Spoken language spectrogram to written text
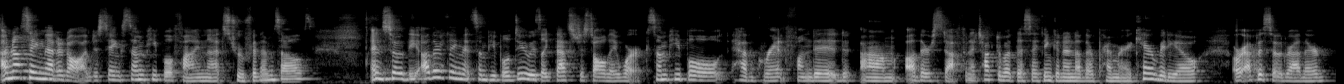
I'm not saying that at all. I'm just saying some people find that's true for themselves. And so the other thing that some people do is like that's just all they work. Some people have grant funded um, other stuff, and I talked about this I think in another primary care video or episode rather.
